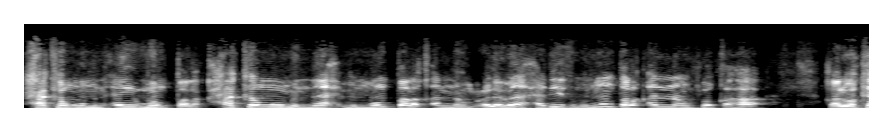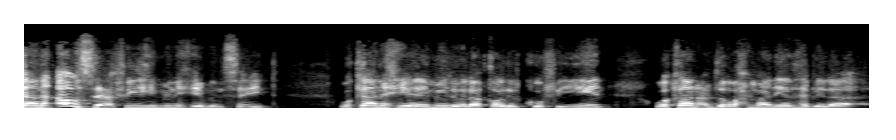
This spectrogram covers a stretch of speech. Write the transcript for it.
حكموا من أي منطلق؟ حكموا من ناحية من منطلق أنهم علماء حديث من منطلق أنهم فقهاء. قال وكان أوسع فيه من يحيى بن سعيد وكان يحيى يميل إلى قول الكوفيين وكان عبد الرحمن يذهب إلى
